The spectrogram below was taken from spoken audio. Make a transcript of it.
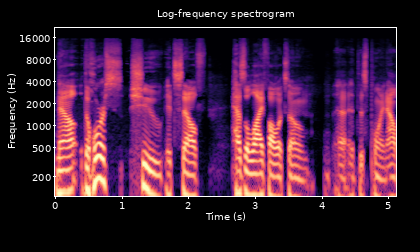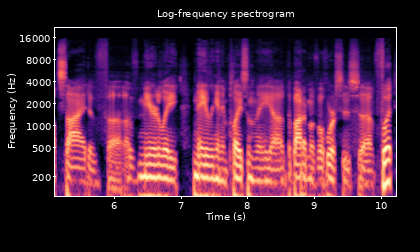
Now, the horseshoe itself has a life all its own uh, at this point, outside of uh, of merely nailing it in place on the uh, the bottom of a horse's uh, foot.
